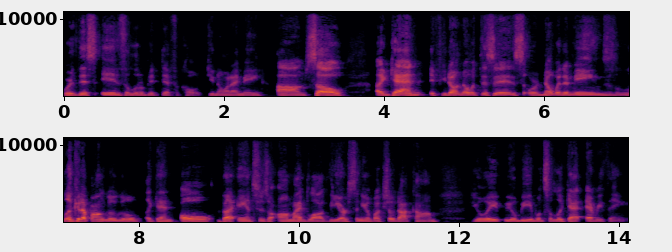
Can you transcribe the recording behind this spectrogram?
where this is a little bit difficult. You know what I mean? Um, so again, if you don't know what this is or know what it means, look it up on Google. Again, all the answers are on my blog, thearseniobuckshow.com. You'll, you'll be able to look at everything.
